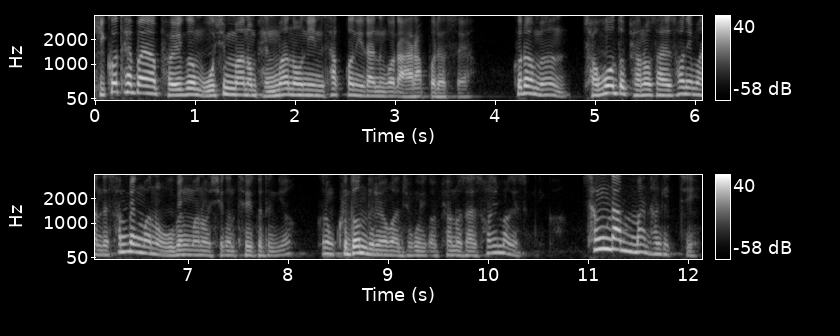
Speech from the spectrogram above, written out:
기껏 해봐야 벌금 50만 원, 100만 원인 사건이라는 걸 알아버렸어요. 그러면 적어도 변호사를 선임하는데 300만 원, 500만 원씩은 들거든요. 그럼 그 돈 들여가지고 이거 변호사를 선임하겠습니까? 상담만 하겠지.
